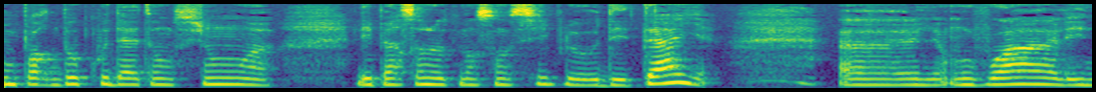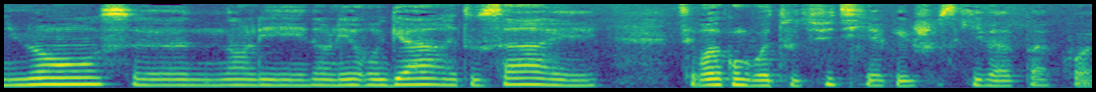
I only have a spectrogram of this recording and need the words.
on porte beaucoup d'attention, euh, les personnes hautement sensibles, aux détails. Euh, on voit les nuances euh, dans, les, dans les regards et tout ça. C'est vrai qu'on voit tout de suite s'il y a quelque chose qui va pas. Quoi.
